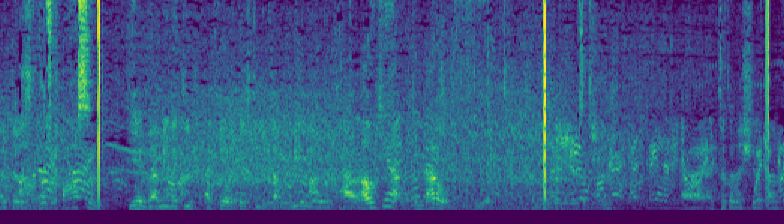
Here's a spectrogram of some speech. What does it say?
like those. Oh, those are awesome. Yeah, but I mean, like, do you, I feel like those can become really overpowered. Oh, yeah, like in Battlefield. When there's a tank. Uh, I took on the shield bunker.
